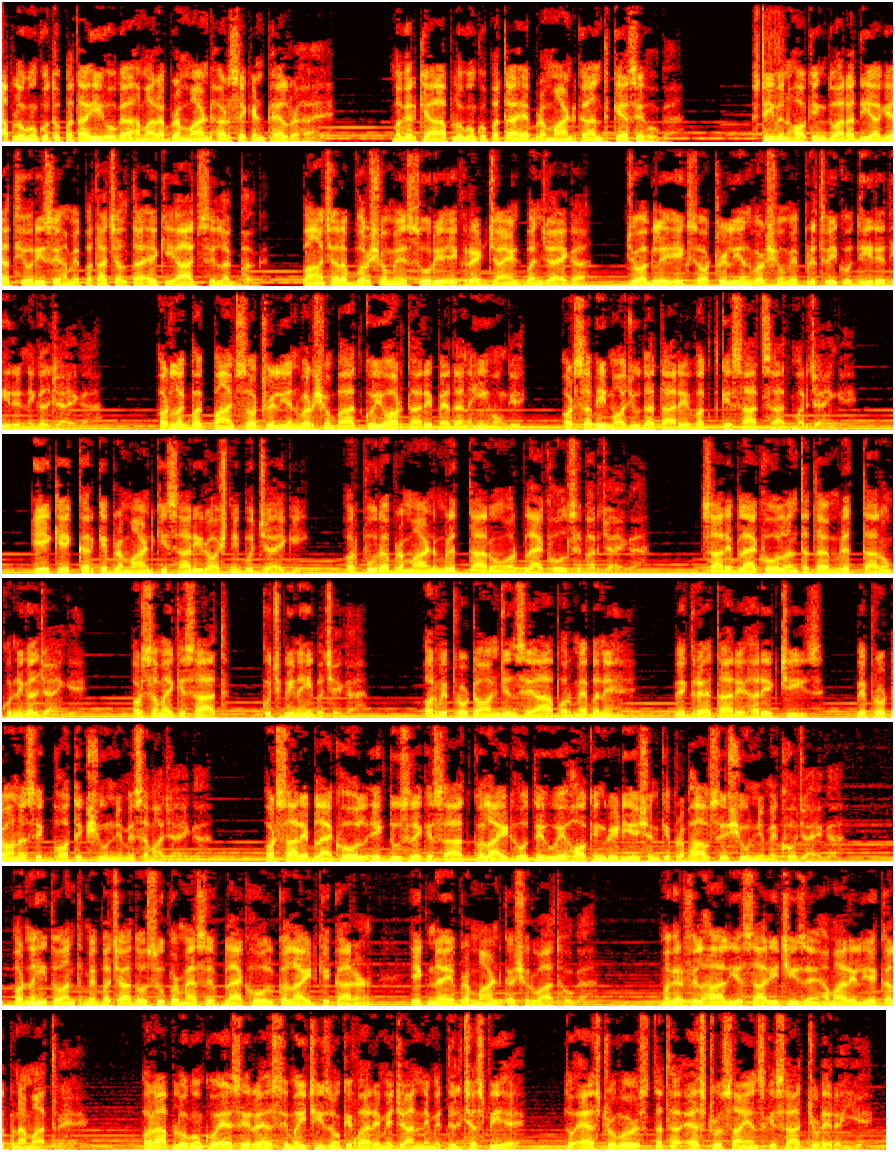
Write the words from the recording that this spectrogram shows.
आप लोगों को तो पता ही होगा हमारा ब्रह्मांड हर सेकंड फैल रहा है। मगर क्या आप लोगों को पता है ब्रह्मांड का अंत कैसे होगा? स्टीवन हॉकिंग द्वारा दिया गया थ्योरी से हमें पता चलता है कि आज से लगभग पाँच अरब वर्षों में सूर्य एक रेड जायंट बन जाएगा, जो अगले 100 ट्रिलियन वर्षों में पृथ्वी को धीरे धीरे निगल जाएगा। और लगभग 500 ट्रिलियन वर्षों बाद कोई और तारे पैदा नहीं होंगे, और सभी मौजूदा तारे वक्त के साथ साथ मर जाएँगे। एक एक करके ब्रह्मांड की सारी रोशनी बुझ जाएगी और पूरा ब्रह्मांड मृत तारों और ब्लैक होल से भर जाएगा। सारे ब्लैक होल अंततः मृत तारों को निगल जाएँगे और समय के साथ कुछ भी नहीं बचेगा। और वे प्रोटॉन जिनसे आप और मैं बने हैं, वे ग्रह तारे हर एक चीज़, वे प्रोटोनस एक भौतिक शून्य में समा जाएगा। और सारे ब्लैक होल एक दूसरे के साथ कोलाइड होते हुए हॉकिंग रेडिएशन के प्रभाव से शून्य में खो जाएगा। और नहीं तो अंत में बचा दो super supermassive black hole collide के कारण एक नए ब्रह्मांड का शुरुआत होगा। मगर फ़िलहाल ये सारी चीज़ें हमारे लिए कल्पना मात्र है। और आप लोगों को ऐसे रहस्यमयी चीज़ों के बारे में जानने में दिलचस्पी है तो एस्ट्रोवर्स तथा एस्ट्रो साइंस के साथ जुड़े रहिए।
